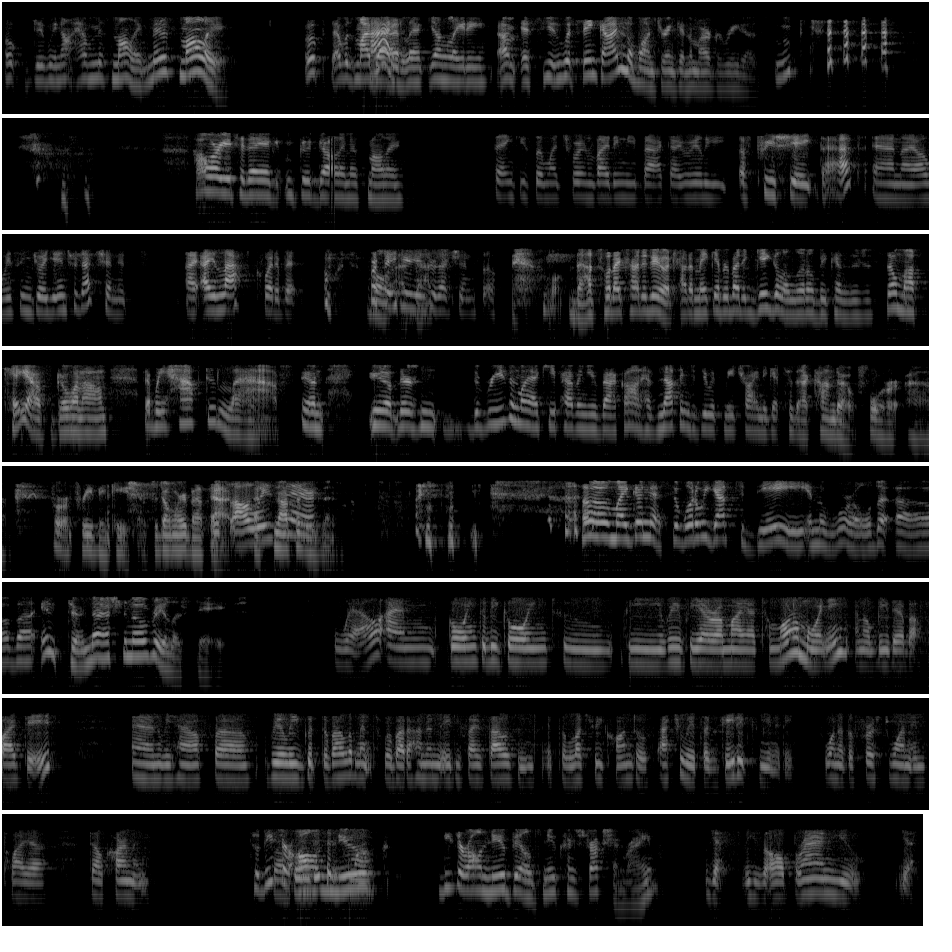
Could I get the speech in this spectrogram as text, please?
Oh, did we not have Miss Molly? Miss Molly. Oops, that was my Hi. bad, young lady. Um, if you would think I'm the one drinking the margaritas. Oops. how are you today? Good golly, Miss Molly. Thank you so much for inviting me back. I really appreciate that, and I always enjoy your introduction. It's I, I laughed quite a bit when Well, I hear your introduction. So Well, that's what I try to do. I try to make everybody giggle a little because there's just so much chaos going on that we have to laugh. And you know, there's the reason why I keep having you back on has nothing to do with me trying to get to that condo for uh, for a free vacation. So don't worry about that. It's always that's not there. the reason. oh my goodness! So what do we got today in the world of uh, international real estate? Well, I'm going to be going to the Riviera Maya tomorrow morning, and I'll be there about five days. and we have uh, really good developments for about 185,000. It's a luxury condos. Actually, it's a gated community. It's one of the first one in Playa del Carmen. So these So are all new. tomorrow. These are all new builds, new construction, right? Yes, these are all brand new. Yes.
